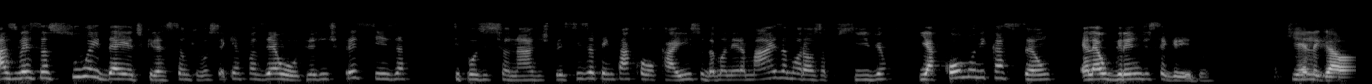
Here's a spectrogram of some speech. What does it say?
às vezes a sua ideia de criação que você quer fazer é outra, e a gente precisa se posicionar, a gente precisa tentar colocar isso da maneira mais amorosa possível, e a comunicação, ela é o grande segredo que é legal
